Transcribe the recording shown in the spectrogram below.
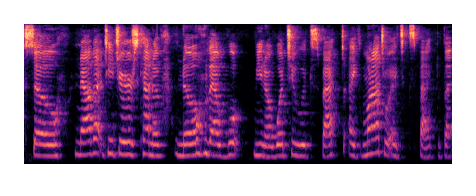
So now that teachers kind of know that what you know what to expect, like well not to expect, but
